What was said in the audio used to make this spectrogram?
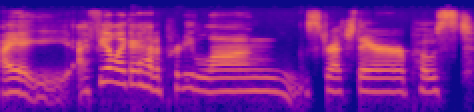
I I feel like I had a pretty long stretch there post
